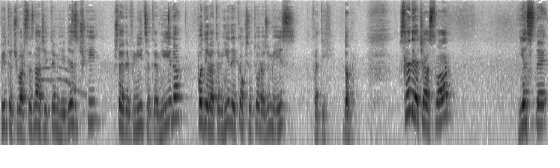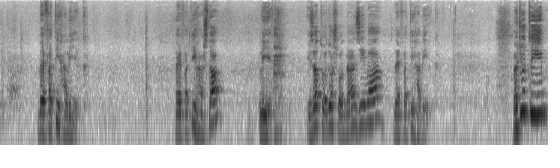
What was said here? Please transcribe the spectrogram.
pitat ću vas šta znači temhid jezički, šta je definicija temhida, podjela temhida i kako se to razumije iz Fatihi. Dobro. Sljedeća stvar jeste da je Fatiha lijek. Da je Fatiha šta? Lijek. I zato je došlo od naziva da je Fatiha lijek. Međutim,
